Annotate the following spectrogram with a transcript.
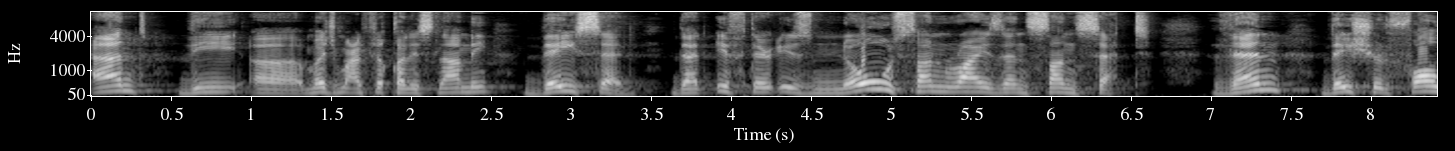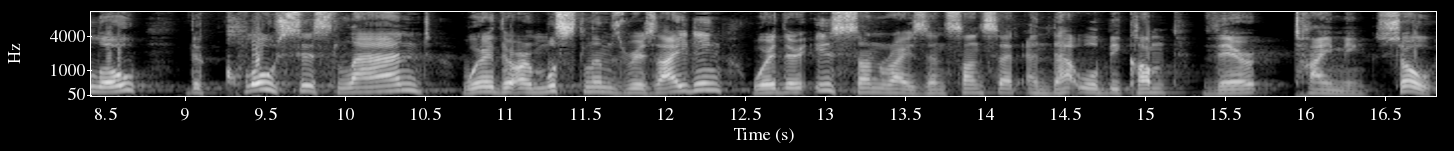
And the uh, Majma' al-Fiqh al-Islami, they said that if there is no sunrise and sunset, then they should follow the closest land where there are Muslims residing, where there is sunrise and sunset, and that will become their timing. So,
